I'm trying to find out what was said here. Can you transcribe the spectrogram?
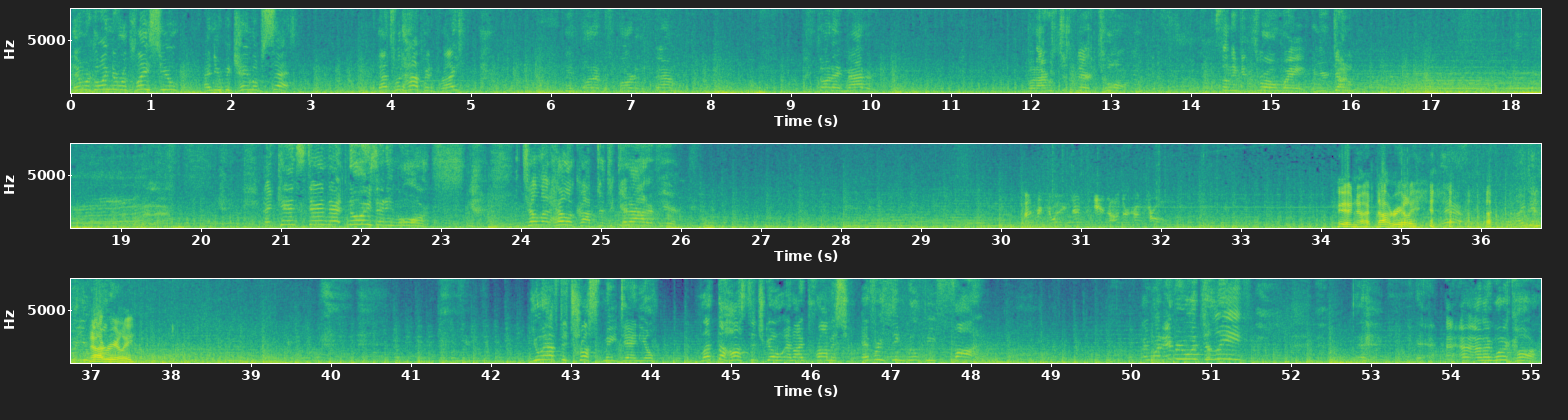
They were going to replace you, and you became upset. That's what happened, right? I thought I was part of the family. I thought I mattered. But I was just their toy. Something to throw away when you're done with it. I can't stand that noise anymore. Tell that helicopter to get out of here. The situation is under control. Yeah, not, not really. There. I did what you not wanted. really. To trust me, Daniel. Let the hostage go, and I promise you, everything will be fine. I want everyone to leave! And I want a car.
